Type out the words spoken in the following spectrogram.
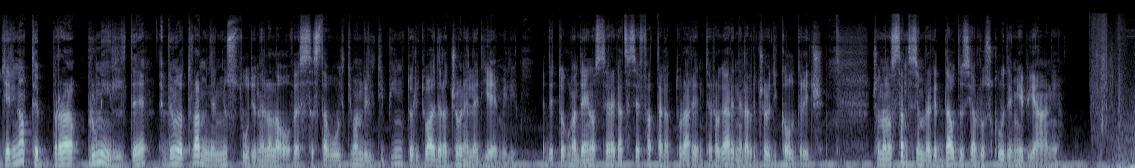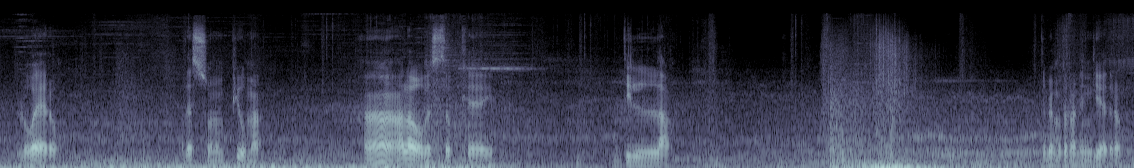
Ieri notte Bra- Brunilde è venuta a trovarmi nel mio studio nell'ala ovest. Stavo ultimando il dipinto rituale della giovane Lady Emily. Ha detto che una delle nostre ragazze si è fatta catturare e interrogare nella prigione di Coldridge. Ciò nonostante sembra che Dowd sia all'oscuro dei miei piani. Lo ero. Adesso non più, ma... Ah, alla ovest, ok. Di là. Dobbiamo tornare indietro.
